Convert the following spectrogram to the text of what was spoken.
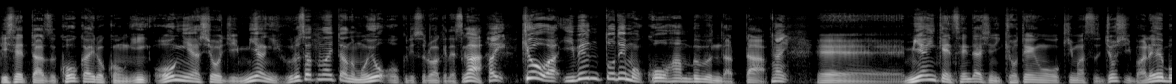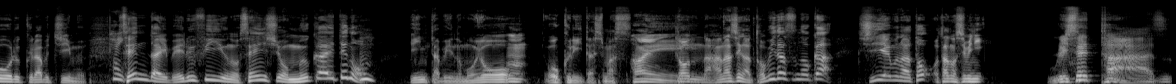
リセッターズ公開録音 in 大宮商事宮城ふるさとナイターの模様をお送りするわけですが、はい。今日はイベントでも後半部分だった、はい。えー宮城県仙台市に拠点を置きます女子バレーボールクラブチーム、はい。仙台ベルフィーユの選手を迎えてのインタビューの模様をお送りいたします。はい。どんな話が飛び出すのか CM の後お楽しみに。リセッターズ。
